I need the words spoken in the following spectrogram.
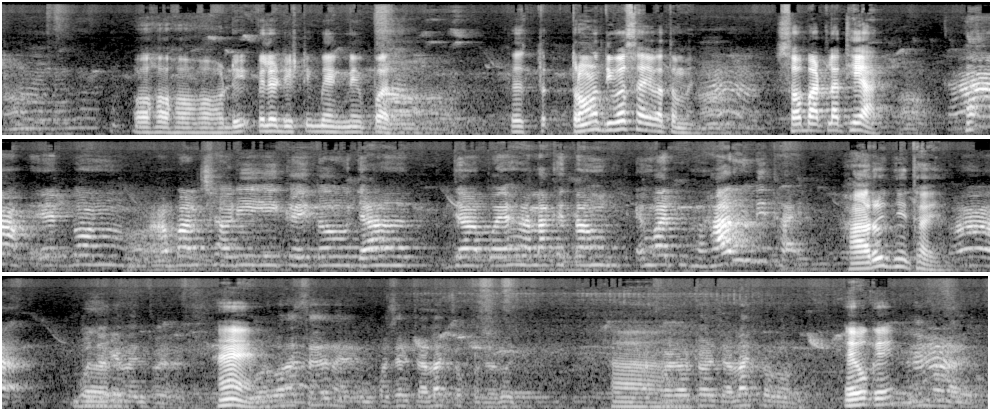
હા ઓહો હો હો ડી- પેલા ડિસ્ટ્રિક્ટ બેંકની ઉપર હા, હા. તો ત્ર- ત્રણ દિવસ આવ્યા તમે સો બાટલા થયા હા હા એકદમ આબાલ છડી કઈ તો જ્યાં જ્યાં પૈસા નાખે તમ એમાં સારું નહીં થાય સારું જ નહીં થાય હા બહુ જગ્યાએ બેન ફરે. હે દોઢ વર્ષ થયા ને એમ પછી ચાલ્યા જ કરતો જરૂર હા અઠવાડિયે અઠવાડિયે ચાલ્યા જ કરવાનું એવું કે નહીં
